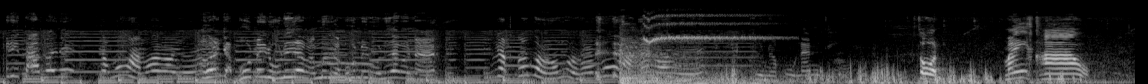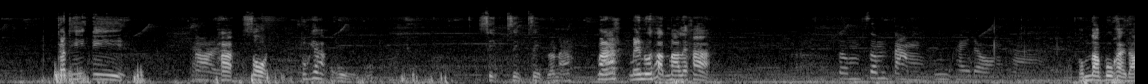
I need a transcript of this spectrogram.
ไม่ได้ตามเลยนี่จะพูดหวานว่าเราเลยเอออย่าพูดไม่รู้เรื่องอะมึงอย่าพูดไม่รู้เรื่องแล้วนะอยากพูดหมดแล้วหมดแล้วพูดหวานว่าเราเลยคือเนื้อปูแน่นจริงสดไม่คาว กะทิดี ใช่ผักสดทุกอย่าง โอ้โหสิบสิบสิบแล้วนะ มา เมนูถัดมาเลยค่ะต้มส้มตำปูไข่ดองค่ะต้มตำปูไข่ด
